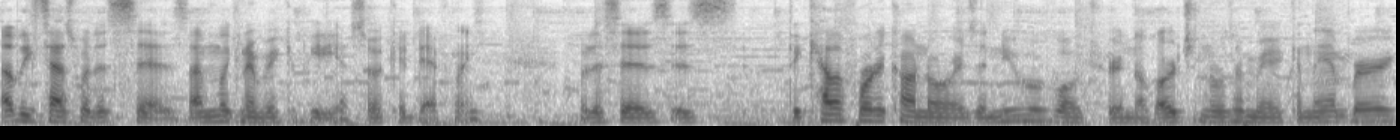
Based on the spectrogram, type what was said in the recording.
At least that's what it says. I'm looking at Wikipedia, so it could definitely. What it says is the California condor is a New World vulture in the larger North American land bird.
